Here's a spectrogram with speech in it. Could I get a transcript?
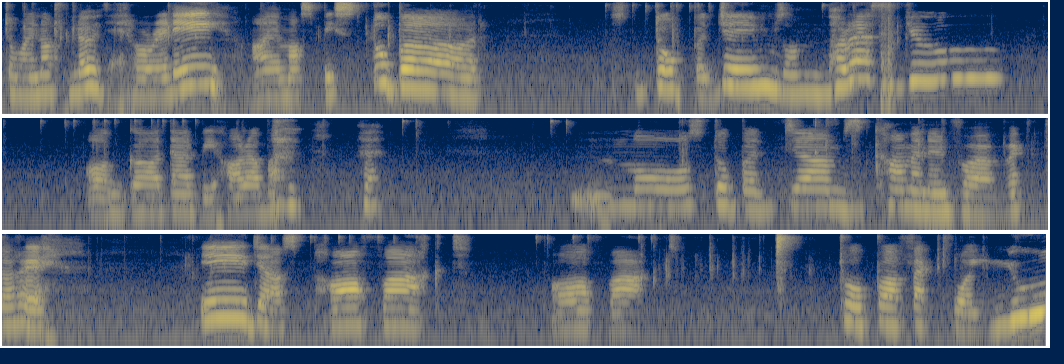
Do I not know that already? I must be stupid. Stupid James on the rescue. Oh god, that'd be horrible. no stupid James coming in for a victory. He just perfect. Perfect. Too perfect for you.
